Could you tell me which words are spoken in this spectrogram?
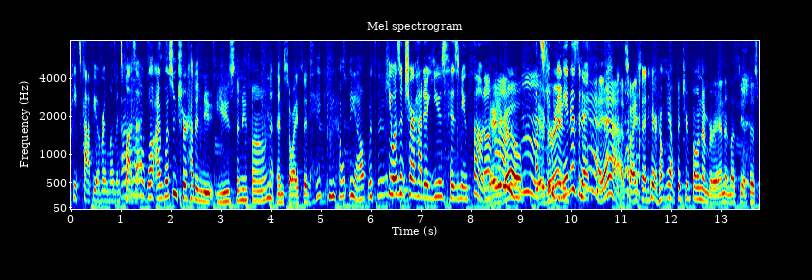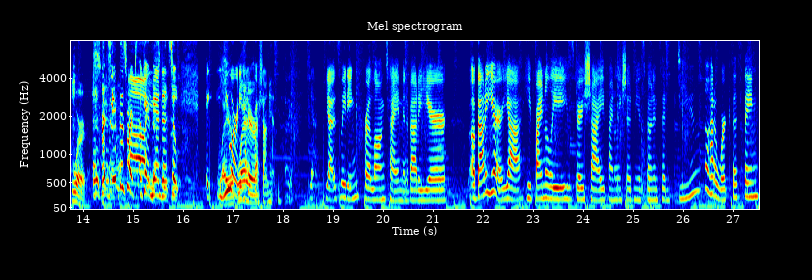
Pete's Coffee over in Loehmann's Plaza? Uh, well, I wasn't sure how to new, use the new phone, and so I said, "Hey, can you help me out with this?" He wasn't sure how to use his new phone. There you go. Mm, that's There's your ring. convenient, isn't it? Yeah, yeah. So I said, "Here, help me out. Put your phone number in, and let's see if this works." Let's see if this works. Okay, Amanda. So uh, Player, you already had a crush on him. Yeah, yeah, I was waiting for a long time, and about a year, about a year, yeah, he finally, he was very shy. He finally showed me his phone and said, "Do you know how to work this thing?"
